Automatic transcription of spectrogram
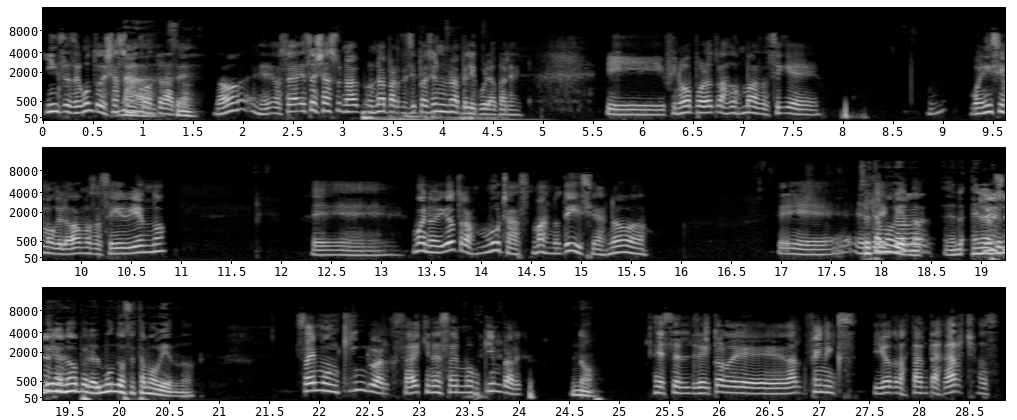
15 segundos ya es Nada, un contrato, sí. ¿no? Eh, o sea, eso ya es una, una participación en una película para él. Y firmó por otras dos más, así que buenísimo que lo vamos a seguir viendo. Eh, bueno, y otras muchas más noticias, ¿no? Eh, el se está director- moviendo. En, en Argentina no, pero el mundo se está moviendo. Simon Kingberg, ¿sabés quién es Simon Kingberg? No. Es el director de Dark Phoenix y otras tantas garchas.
